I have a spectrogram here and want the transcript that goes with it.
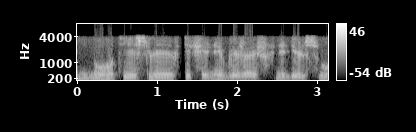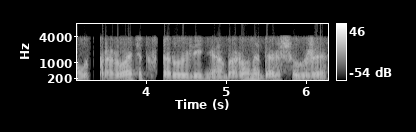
Ну вот если в течение ближайших недель смогут прорвать эту вторую линию обороны, дальше уже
